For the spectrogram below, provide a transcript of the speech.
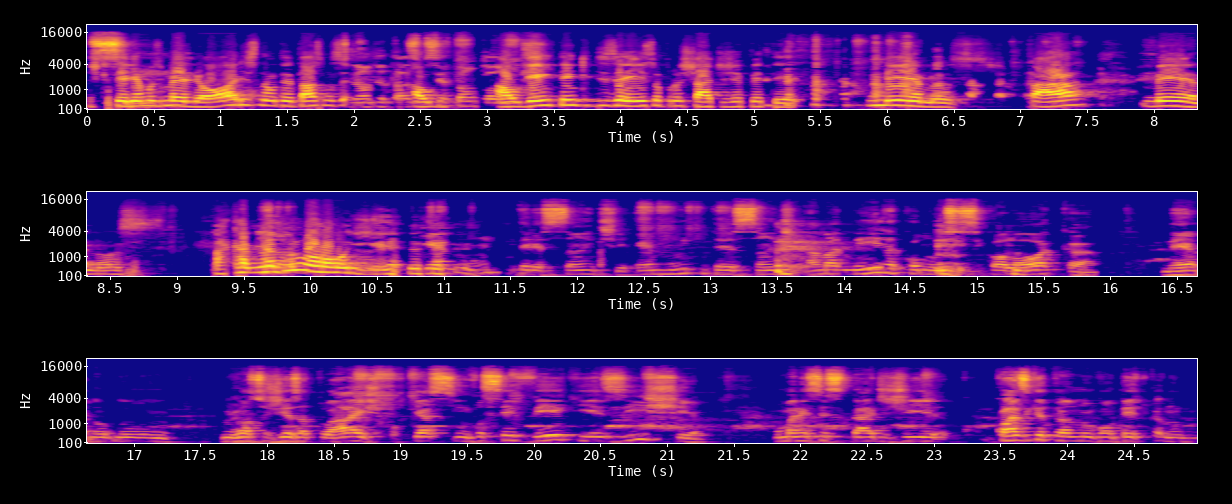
Acho que Sim. seríamos melhores se não tentássemos, se não tentássemos ser tão bons. Alguém tem que dizer isso pro chat GPT. Menos, tá? Menos. Tá caminhando não, longe. E é, é muito interessante, é muito interessante a maneira como isso se coloca né, no, no, nos nossos dias atuais, porque assim, você vê que existe uma necessidade de quase que entrando num, contexto, num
